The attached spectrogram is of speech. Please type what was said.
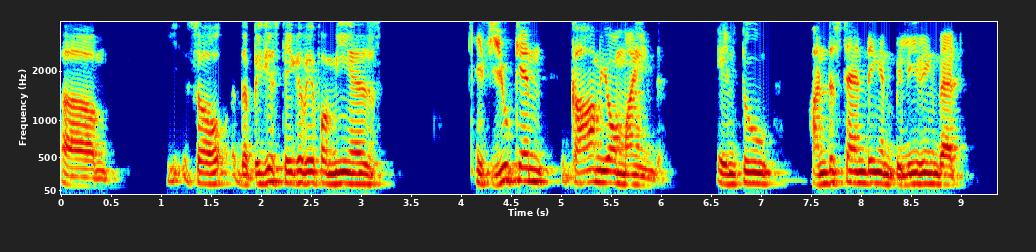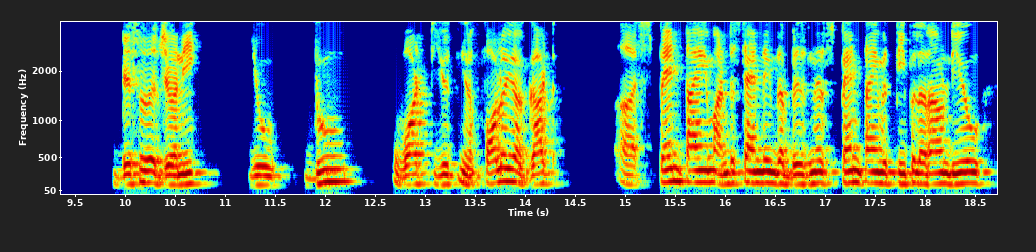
Um, so the biggest takeaway for me is if you can calm your mind into understanding and believing that this is a journey, you do what you you know follow your gut, uh, spend time understanding the business, spend time with people around you.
